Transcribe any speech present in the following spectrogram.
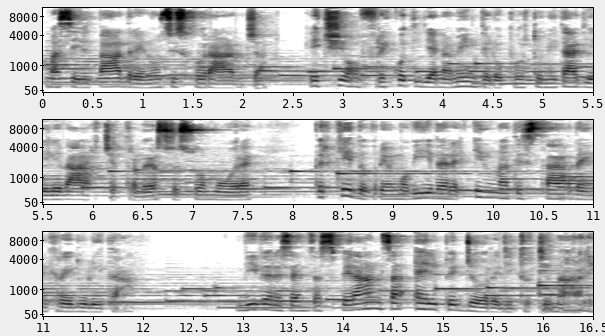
Ma se il Padre non si scoraggia e ci offre quotidianamente l'opportunità di elevarci attraverso il suo amore, perché dovremmo vivere in una testarda incredulità? Vivere senza speranza è il peggiore di tutti i mali.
